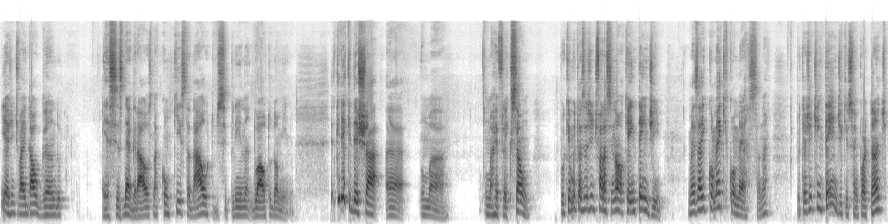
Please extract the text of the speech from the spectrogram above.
e a gente vai galgando esses degraus na conquista da autodisciplina, do autodomínio. Eu queria aqui deixar é, uma, uma reflexão, porque muitas vezes a gente fala assim, não, ok, entendi. Mas aí como é que começa, né? Porque a gente entende que isso é importante,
